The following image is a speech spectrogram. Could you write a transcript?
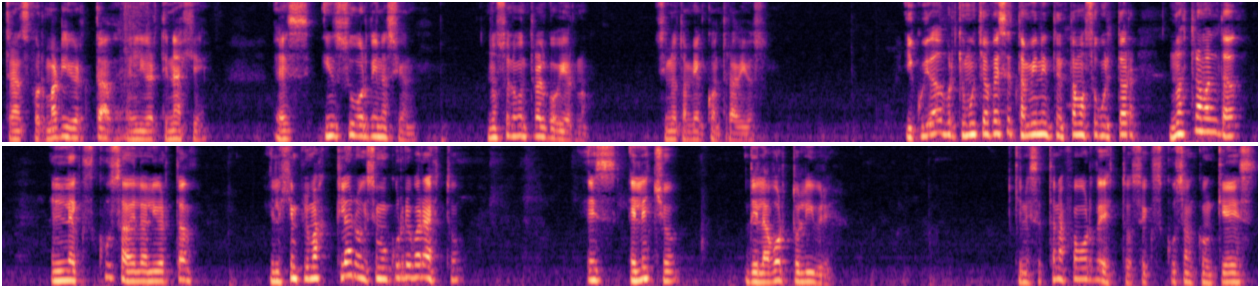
Transformar libertad en libertinaje es insubordinación, no solo contra el gobierno, sino también contra Dios. Y cuidado porque muchas veces también intentamos ocultar nuestra maldad en la excusa de la libertad. El ejemplo más claro que se me ocurre para esto es el hecho del aborto libre. Quienes están a favor de esto se excusan con que es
